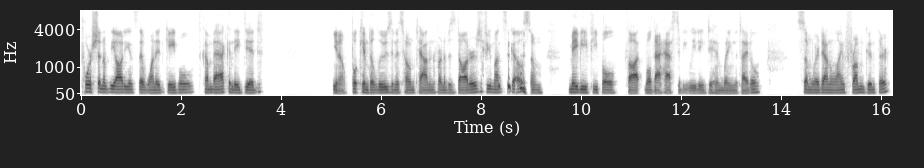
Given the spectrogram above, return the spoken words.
portion of the audience that wanted Gable to come back, and they did, you know, book him to lose in his hometown in front of his daughters a few months ago. so maybe people thought, well, that has to be leading to him winning the title somewhere down the line from Gunther.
